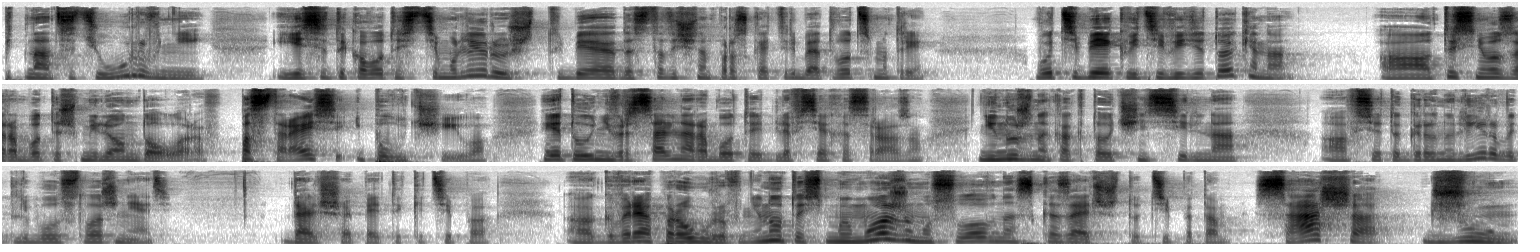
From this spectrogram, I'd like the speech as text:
15 уровней, если ты кого-то стимулируешь, тебе достаточно просто сказать, ребят, вот смотри, вот тебе equity в виде токена, а, ты с него заработаешь миллион долларов. Постарайся и получи его. И это универсально работает для всех и сразу. Не нужно как-то очень сильно а, все это гранулировать, либо усложнять. Дальше, опять-таки, типа, а, говоря про уровни. Ну, то есть мы можем условно сказать, что, типа, там, Саша – Джун,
